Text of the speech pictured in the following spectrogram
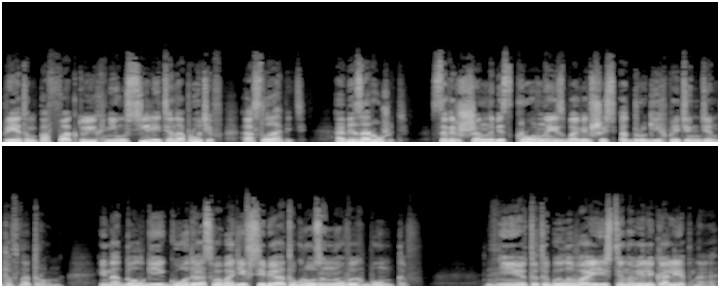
При этом по факту их не усилить, а напротив, ослабить, обезоружить, совершенно бескровно избавившись от других претендентов на трон и на долгие годы освободив себя от угрозы новых бунтов. Нет, это было воистину великолепно.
